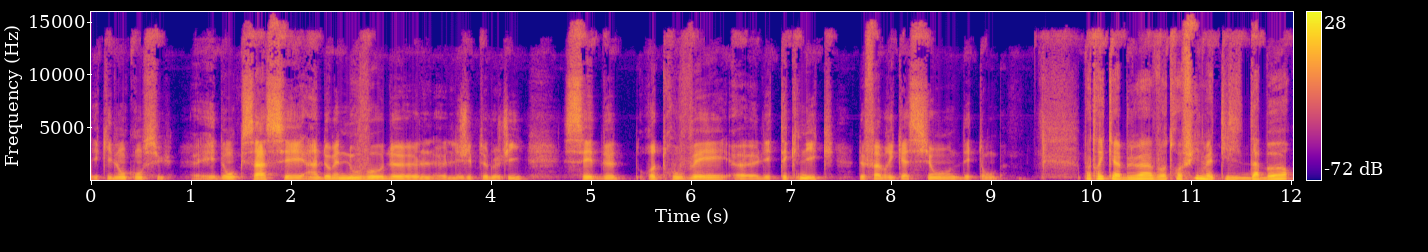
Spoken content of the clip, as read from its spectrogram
et qui l'ont conçue. Et donc ça, c'est un domaine nouveau de l'égyptologie, c'est de retrouver euh, les techniques de fabrication des tombes. Patrick Abua, votre film est-il d'abord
